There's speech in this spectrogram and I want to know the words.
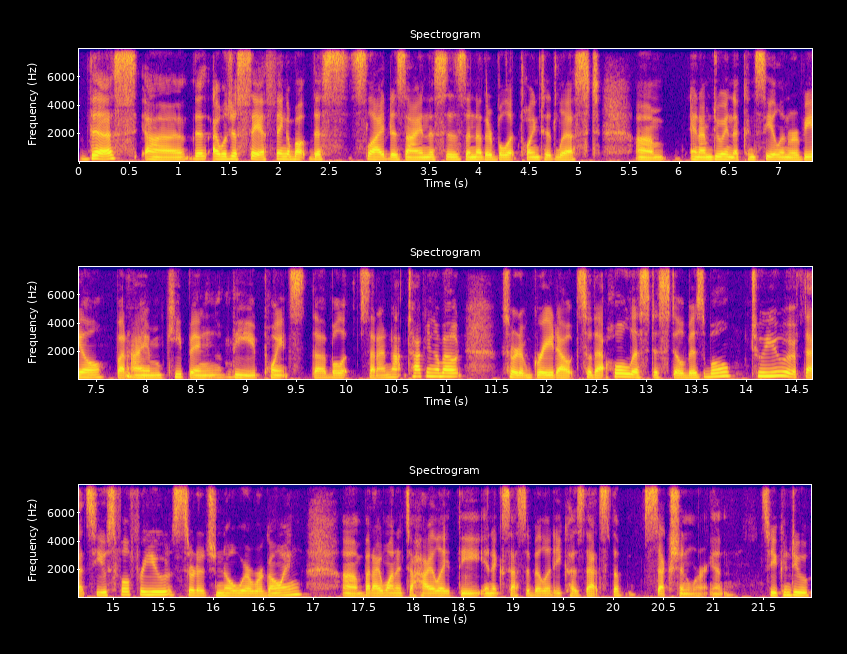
this, uh, th- I will just say a thing about this slide design. This is another bullet pointed list, um, and I'm doing the conceal and reveal, but I am keeping the points, the bullets that I'm not talking about, sort of grayed out so that whole list is still visible to you if that's useful for you, sort of to know where we're going. Um, but I wanted to highlight the inaccessibility because that's the section we're in. So you can do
